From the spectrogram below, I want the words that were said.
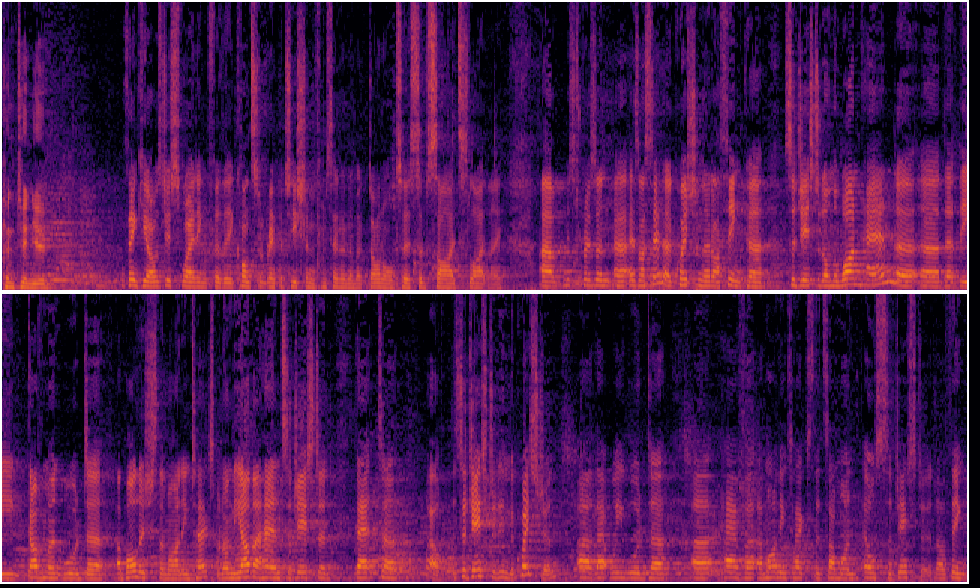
Continue. Thank you. I was just waiting for the constant repetition from Senator Macdonald to subside slightly. Uh, Mr President, uh, as I said, a question that I think uh, suggested on the one hand uh, uh, that the government would uh, abolish the mining tax, but on the other hand suggested that, well, suggested in the question that we would uh, have a, a mining tax that someone else suggested. I think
